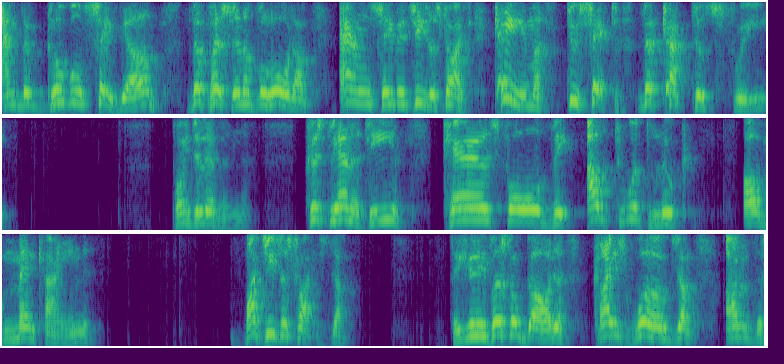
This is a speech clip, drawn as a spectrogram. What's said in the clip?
and the global Savior, the person of the Lord uh, and Savior Jesus Christ, came to set the captives free. Point 11. Christianity cares for the outward look of mankind, but Jesus Christ the universal God, Christ works on the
